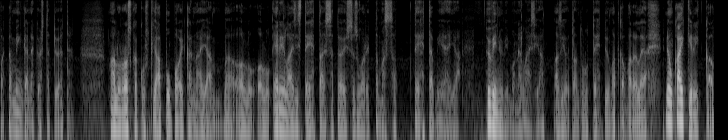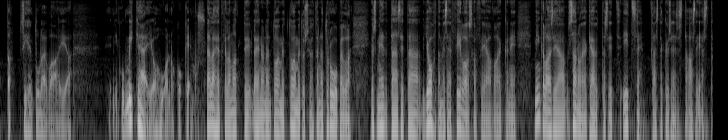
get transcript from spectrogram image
vaikka minkä näköistä työtä. Mä oon ollut roskakuski apupoikana ja mä oon ollut, ollut erilaisissa tehtaissa töissä suorittamassa tehtäviä ja hyvin, hyvin monenlaisia asioita on tullut tehtyä matkan varrella ja ne on kaikki rikkautta siihen tulevaan ja, niin kuin mikä ei ole huono kokemus. Tällä hetkellä Matti Leinonen toimit toimitusjohtajana Truupella. Jos mietitään sitä johtamisen filosofiaa vaikka, niin minkälaisia sanoja käyttäisit itse tästä kyseisestä asiasta?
